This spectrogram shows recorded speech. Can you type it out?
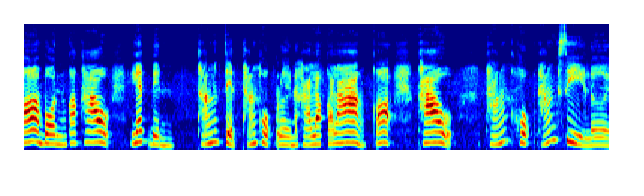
ก็บนก็เข้าเลขเด่นทั้ง 7 ทั้ง 6 เลยนะคะ แล้วก็ล่างก็เข้าทั้ง 6 ทั้ง 4 เลย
